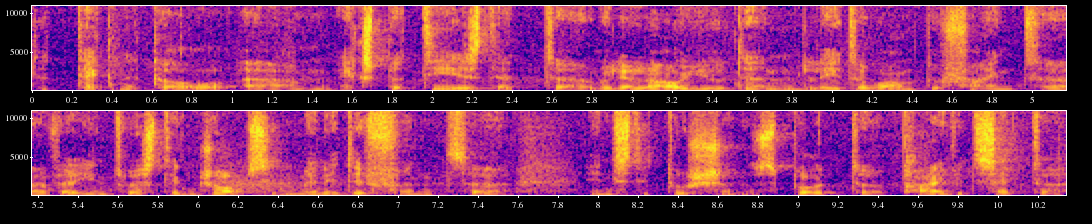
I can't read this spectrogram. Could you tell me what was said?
the technical um, expertise that uh, will allow you then later on to find uh, very interesting jobs in many different uh, institutions, both uh, private sector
